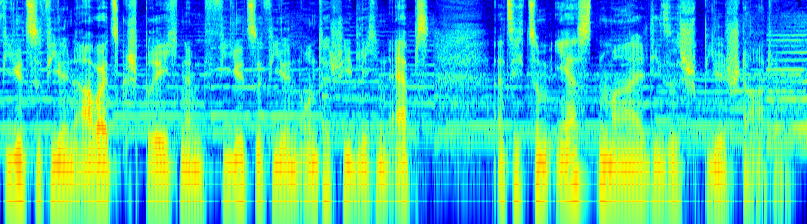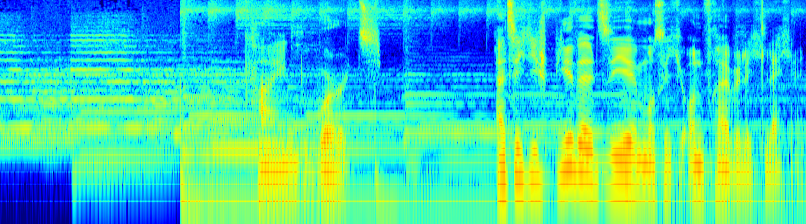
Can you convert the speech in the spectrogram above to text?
viel zu vielen Arbeitsgesprächen und viel zu vielen unterschiedlichen Apps, als ich zum ersten Mal dieses Spiel starte. Kind Words. Als ich die Spielwelt sehe, muss ich unfreiwillig lächeln.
